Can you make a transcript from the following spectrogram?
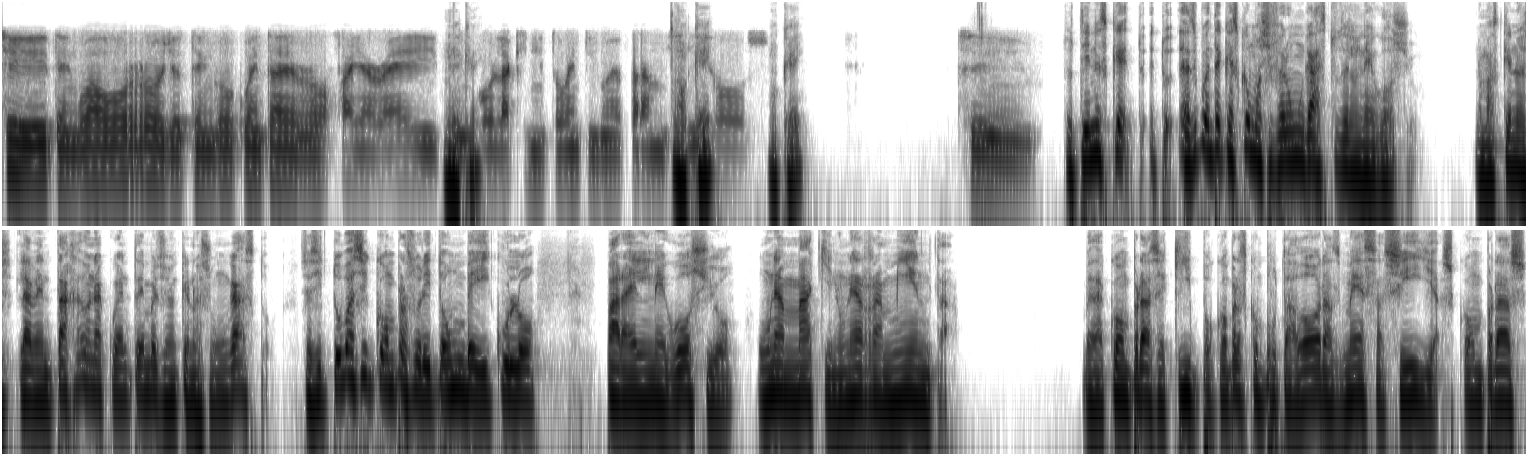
sí, tengo ahorro, yo tengo cuenta de Roth IRA, tengo la 529 para mis hijos. Ok. Sí. Tú tienes que, tú, das cuenta que es como si fuera un gasto del negocio. Nomás que no es, la ventaja de una cuenta de inversión es que no es un gasto. O sea, si tú vas y compras ahorita un vehículo para el negocio, una máquina, una herramienta, ¿verdad? Compras equipo, compras computadoras, mesas, sillas, compras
